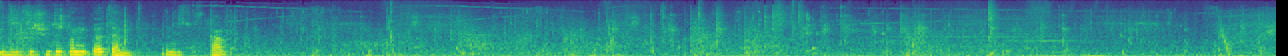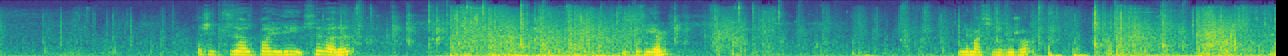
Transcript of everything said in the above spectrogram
Jakieś świąteczną e, ten, miejscówka. Właśnie przy odpalili serwery. Nie ma co dużo. No.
